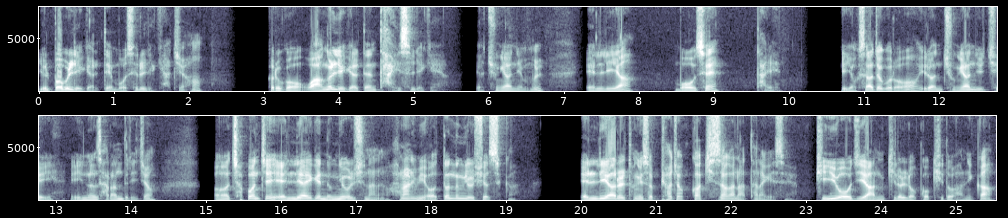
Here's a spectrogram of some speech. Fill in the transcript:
율법을 얘기할 때 모세를 얘기하죠. 그리고 왕을 얘기할 때는 다윗을 얘기해요. 중요한 인물 엘리야, 모세, 다윗. 역사적으로 이런 중요한 위치에 있는 사람들이죠. 어, 첫 번째 엘리야에게 능력을 주신 하나님이 어떤 능력을 주셨을까? 엘리야를 통해서 표적과 기사가 나타나게 했어요. 비 오지 않기를 놓고 기도하니까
